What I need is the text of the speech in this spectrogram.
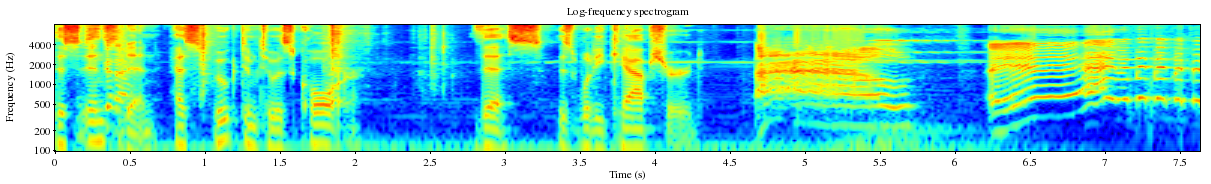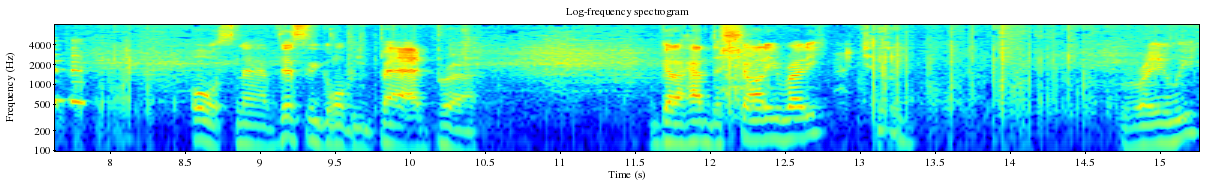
this Just incident has spooked him to his core. This is what he captured. Ow! Eh, eh, eh, oh snap! This is gonna be bad, bruh. You gotta have the shotty ready. Really?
